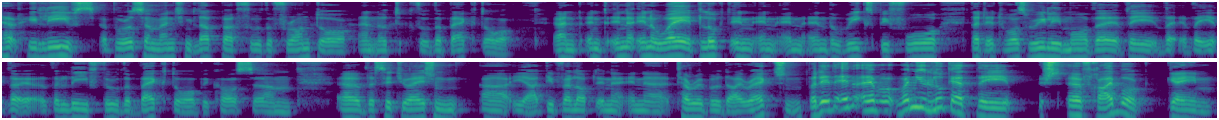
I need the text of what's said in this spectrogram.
uh, he leaves Borussia Mönchengladbach through the front door and not through the back door. And, and in, in a way, it looked in, in, in, in the weeks before that it was really more the, the, the, the, the, the leave through the back door because um, uh, the situation uh, yeah, developed in a, in a terrible direction. But it, it, uh, when you look at the uh, Freiburg game.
